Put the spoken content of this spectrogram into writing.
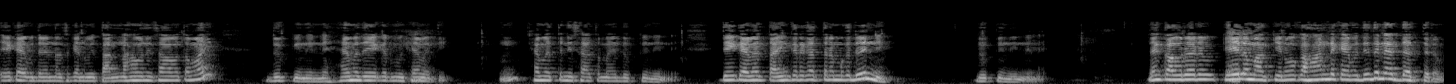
ඒක බුදුරන් නසකැනව තන්නහාව නිසාම තමයි දුක්විදින්න හැම දේකටම කැමැති. හැමැත්ත නිසා තමයි දුක්විදින්නේ ඒක ඇමත් අයින් කරගත්තරමකද වෙන්නේ? දුක්විදින්නේනේ දැන් කවුරර කේලමක් කියනෝක හන්ඩ කැමතිද නැද්දත්තරම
